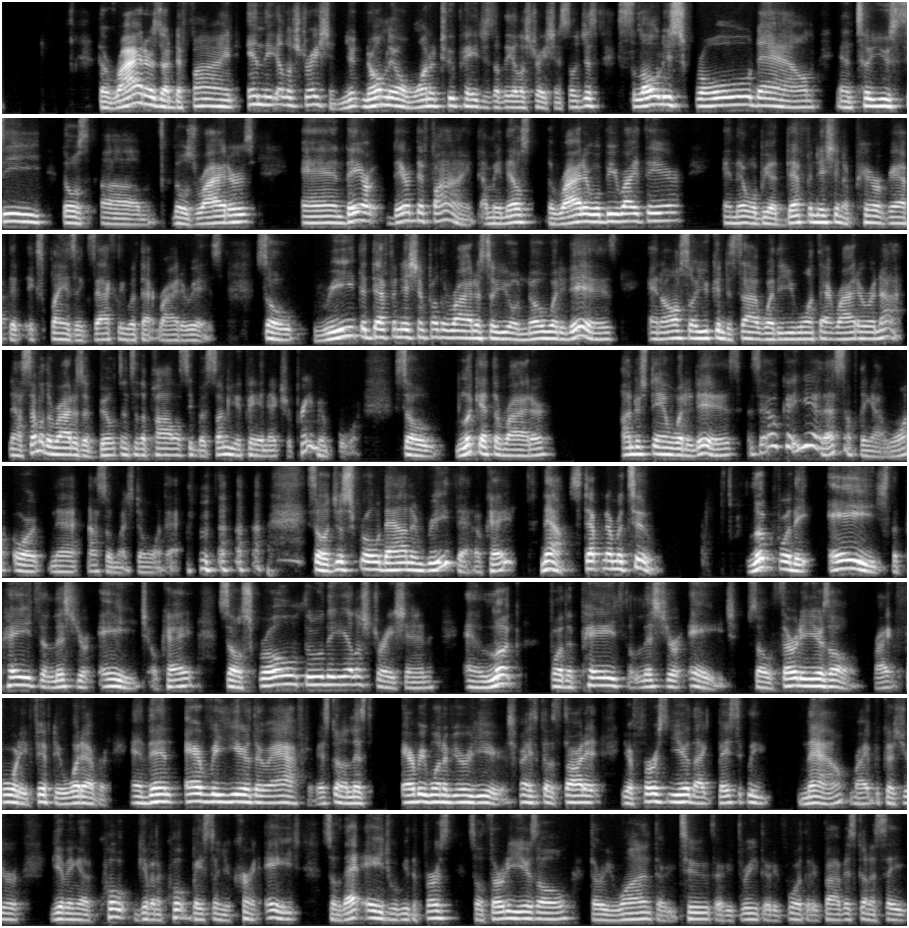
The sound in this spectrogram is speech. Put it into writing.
the riders are defined in the illustration, You're normally on one or two pages of the illustration. So just slowly scroll down until you see those um, those riders, and they are they're defined. I mean, they'll the rider will be right there, and there will be a definition, a paragraph that explains exactly what that rider is. So read the definition for the rider so you'll know what it is, and also you can decide whether you want that rider or not. Now, some of the riders are built into the policy, but some you pay an extra premium for. So look at the rider, understand what it is, and say, okay, yeah, that's something I want, or nah, not so much, don't want that. so just scroll down and read that, okay? Now, step number two, look for the age, the page that lists your age, okay? So scroll through the illustration and look for the page that lists your age. So 30 years old, right? 40, 50, or whatever. And then every year thereafter, it's going to list every one of your years, right? It's going to start at your first year, like basically now, right? Because you're giving a quote, given a quote based on your current age. So that age will be the first. So 30 years old, 31, 32, 33, 34, 35. It's going to say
